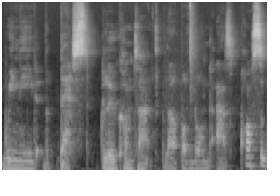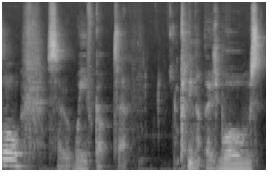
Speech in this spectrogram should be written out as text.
we need the best glue contact with our Bond Bond as possible. So we've got to clean up those walls,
